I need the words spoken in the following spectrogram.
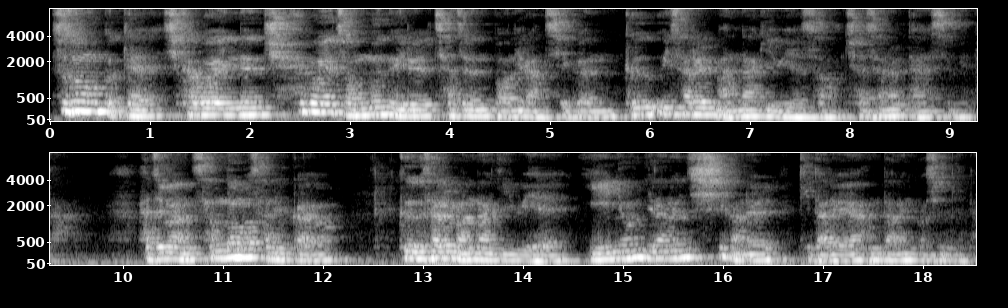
수소문 끝에 시카고에 있는 최고의 전문의를 찾은 버니 라칙은 그 의사를 만나기 위해서 최선을 다했습니다. 하지만 산 넘어 산일까요? 그 의사를 만나기 위해 2년이라는 시간을 기다려야 한다는 것입니다.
